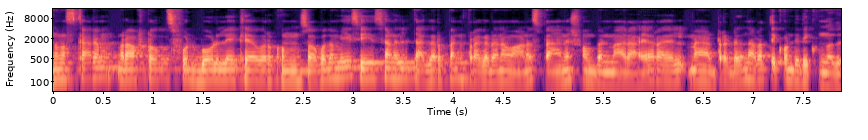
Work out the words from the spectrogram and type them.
നമസ്കാരം. Raf talks ഫുട്ബോളിലേക്ക് ഏവർക്കും സ്വാഗതം. ഈ സീസണിൽ തകർപ്പൻ പ്രകടനമാണ് സ്പാനിഷ് വമ്പന്മാരായ റയൽ മാഡ്രിഡ് നടത്തിക്കൊണ്ടിരിക്കുന്നത്.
